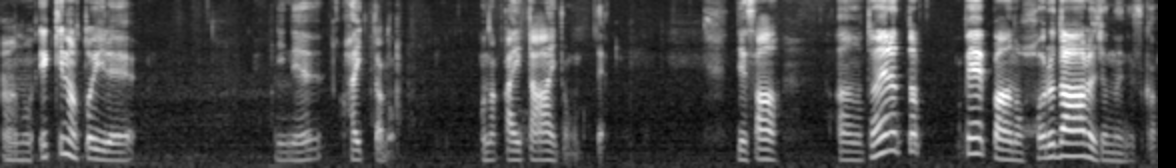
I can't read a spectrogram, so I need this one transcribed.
あの駅のトイレにね入ったの。お腹痛いと思って。でさあのトイレットペーパーのホルダーあるじゃないですか。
